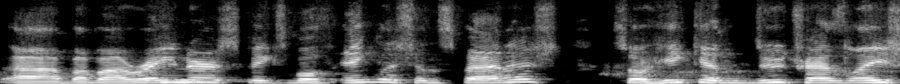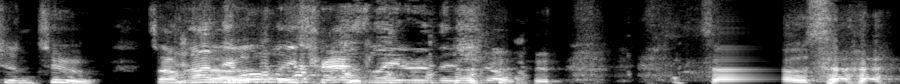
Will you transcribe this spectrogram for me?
Uh, Baba Rainer speaks both English and Spanish, so he can do translation too. So I'm not the only translator in the show. so, so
